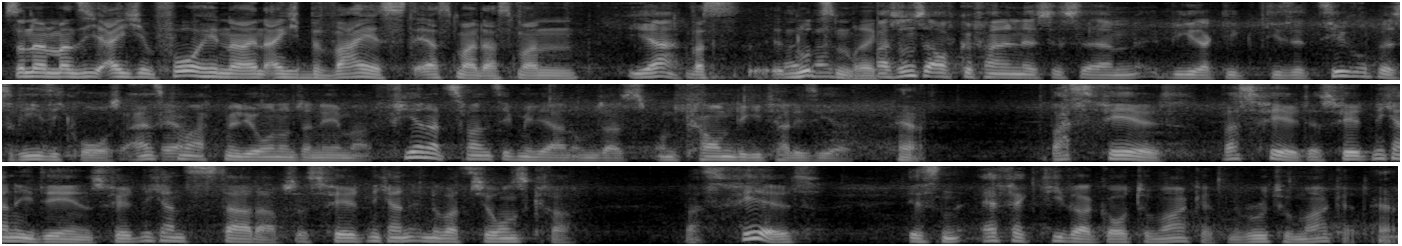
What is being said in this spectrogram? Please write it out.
sondern man sich eigentlich im Vorhinein eigentlich beweist erstmal, dass man Ja. was Nutzen bringt. Was uns aufgefallen ist, ist, ähm, wie gesagt, die, diese Zielgruppe ist riesig groß. 1,8 Millionen Unternehmer, 420 Milliarden Umsatz und kaum digitalisiert. Ja. Was fehlt? Was fehlt? Es fehlt nicht an Ideen, es fehlt nicht an Startups, es fehlt nicht an Innovationskraft. Was fehlt, ist ein effektiver Go-to-Market, ein Route-to-Market. Ja.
